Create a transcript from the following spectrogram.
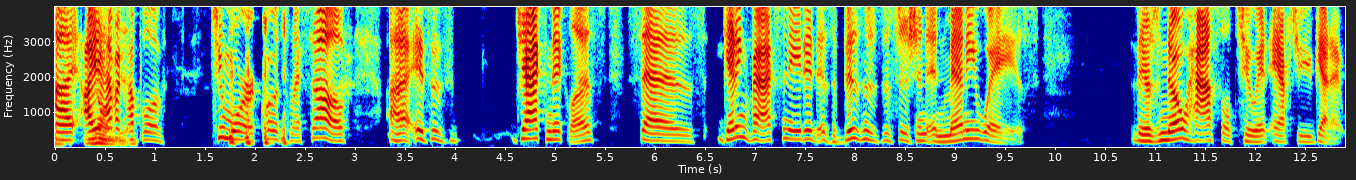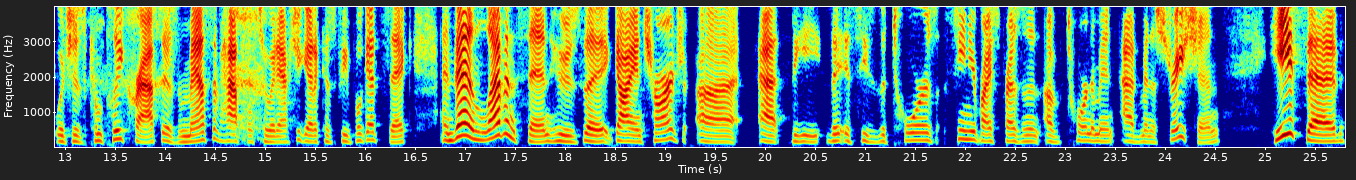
I no have a couple of two more quotes myself. Uh, it says Jack Nicklaus says getting vaccinated is a business decision in many ways. There's no hassle to it after you get it, which is complete crap. There's a massive hassle to it after you get it because people get sick. And then Levinson, who's the guy in charge uh, at the, the it's, he's the tour's senior vice president of tournament administration, he said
